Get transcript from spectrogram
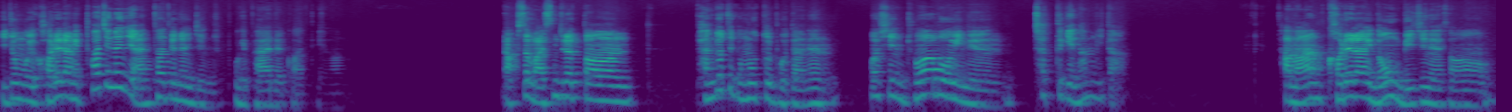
이 종목이 거래량이 터지는지 안 터지는지 좀 보기 봐야 될 것 같아요. 앞서 말씀드렸던 반도체 종목들보다는 훨씬 좋아 보이는 차트긴 합니다. 다만 거래량이 너무 미진해서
